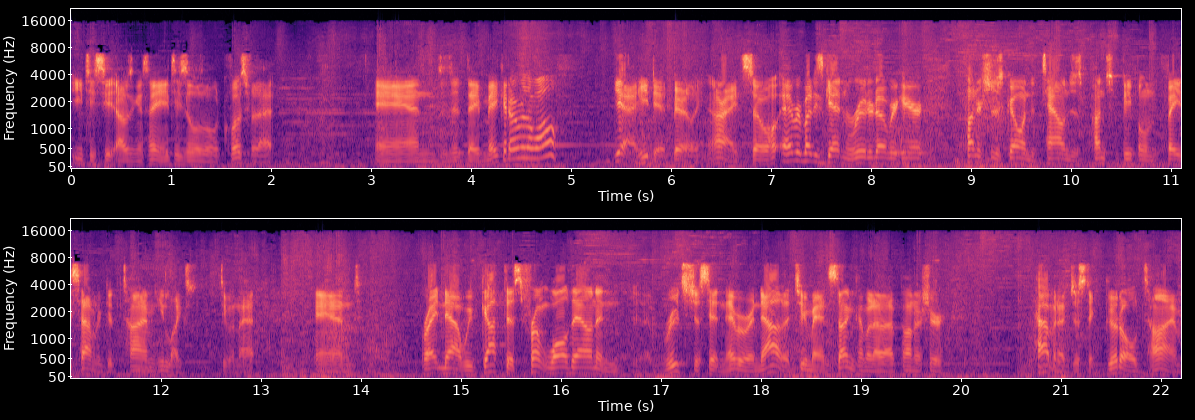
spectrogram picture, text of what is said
ETC, I was going to say, ETC's a little close for that. And did they make it over the wall? Yeah, he did, barely. Alright, so everybody's getting rooted over here. Punisher's going to town, just punching people in the face, having a good time. He likes doing that. And right now, we've got this front wall down, and Root's just hitting everywhere. Now the two-man stun coming out of that Punisher. Having just a good old time.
